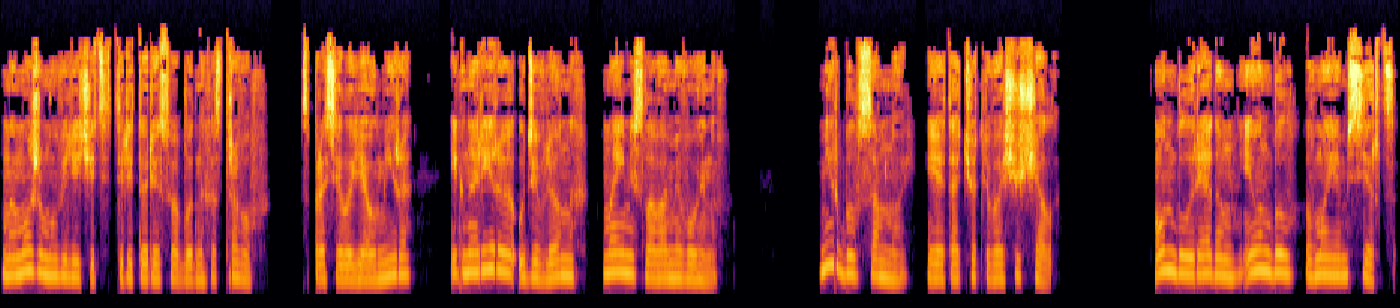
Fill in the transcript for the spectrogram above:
«Мы можем увеличить территорию свободных островов?» — спросила я у Мира, игнорируя удивленных моими словами воинов. Мир был со мной, я это отчетливо ощущала. Он был рядом, и он был в моем сердце,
